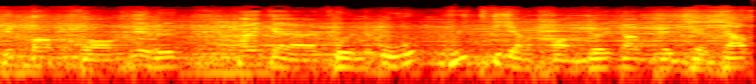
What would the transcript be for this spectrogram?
ขึ้นมอบของที่ระลึก ให้แก่คุณอู๊ดวิทยาธรด้วยครับเรียนเชิญครับ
